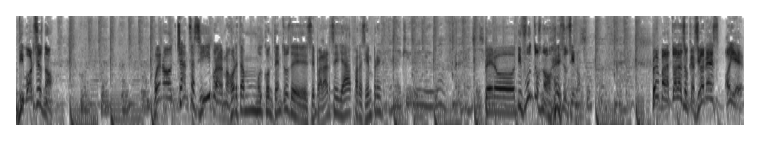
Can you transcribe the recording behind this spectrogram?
divorcios no. Bueno, chance sí, pero a lo mejor están muy contentos de separarse ya para siempre. Pero difuntos no, eso sí no. Pero para todas las ocasiones, oye,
